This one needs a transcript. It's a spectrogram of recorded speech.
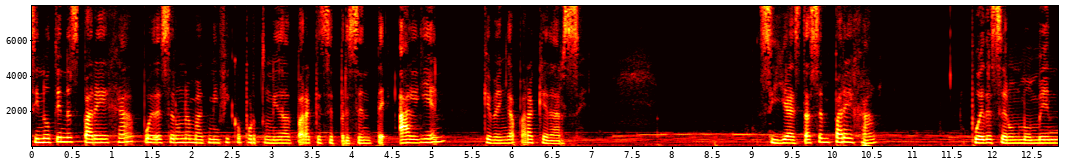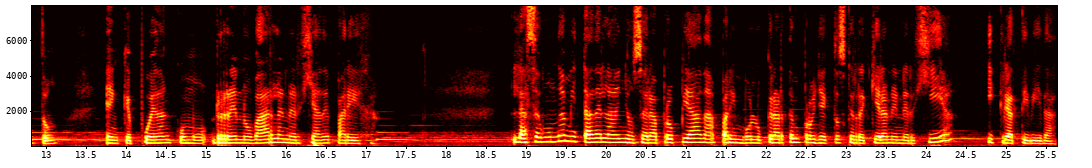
Si no tienes pareja, puede ser una magnífica oportunidad para que se presente alguien que venga para quedarse. Si ya estás en pareja, puede ser un momento en que puedan como renovar la energía de pareja la segunda mitad del año será apropiada para involucrarte en proyectos que requieran energía y creatividad.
